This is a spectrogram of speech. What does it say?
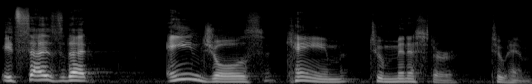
It says that angels came to minister to him.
